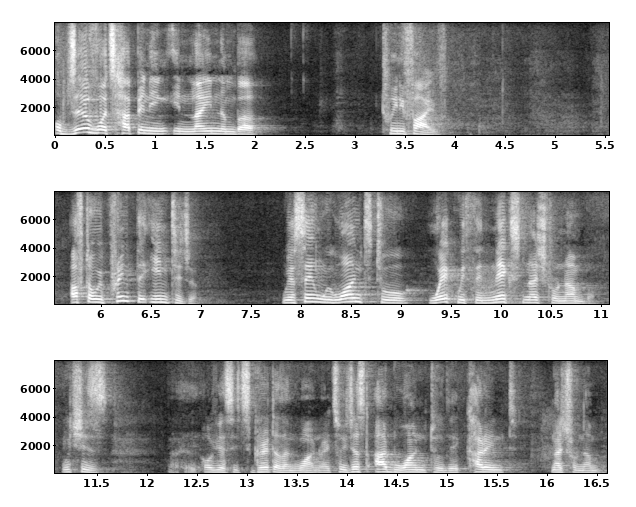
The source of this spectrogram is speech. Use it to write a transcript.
observe what's happening in line number 25. After we print the integer, we are saying we want to work with the next natural number, which is uh, obviously it's greater than 1, right? So you just add 1 to the current natural number.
